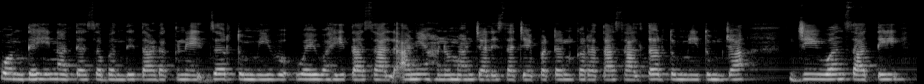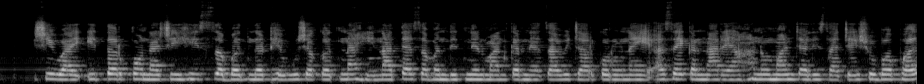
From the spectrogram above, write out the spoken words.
कोणत्याही नात्यासंबंधित अडकणे. जर तुम्ही व- वैवाहित असाल आणि हनुमान चालिसाचे पठण करत असाल तर तुम्ही तुमच्या जीवनसाथी शिवाय इतर कोणाशीही संबंध ठेवू शकत नाही. नात्यासंबंधित निर्माण करण्याचा विचार करू नये असे करणाऱ्या हनुमान चालिसाचे शुभ फल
